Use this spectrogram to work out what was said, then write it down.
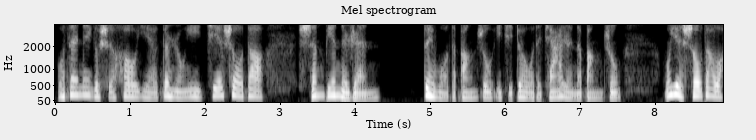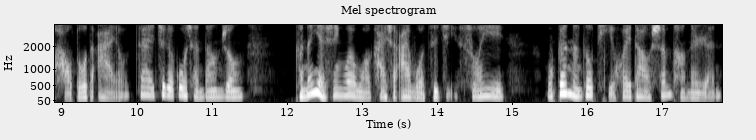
我在那个时候也更容易接受到身边的人对我的帮助，以及对我的家人的帮助。我也收到了好多的爱哦，在这个过程当中，可能也是因为我开始爱我自己，所以我更能够体会到身旁的人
